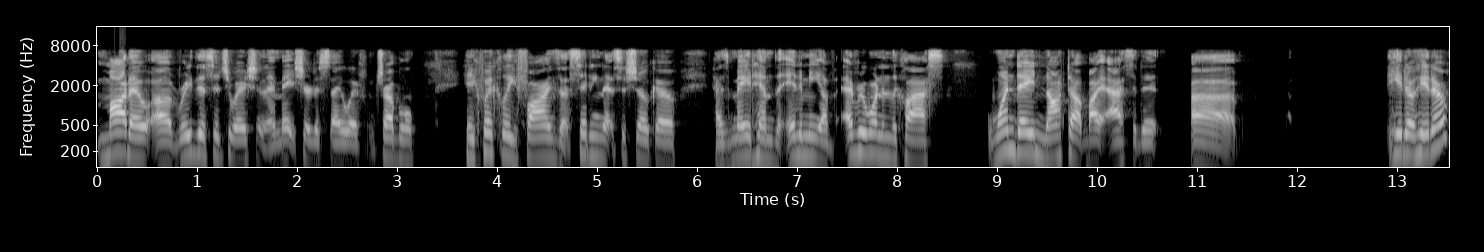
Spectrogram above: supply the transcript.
motto of read the situation and make sure to stay away from trouble. He quickly finds that sitting next to Shoko has made him the enemy of everyone in the class. One day, knocked out by accident, uh, Hito Hito,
